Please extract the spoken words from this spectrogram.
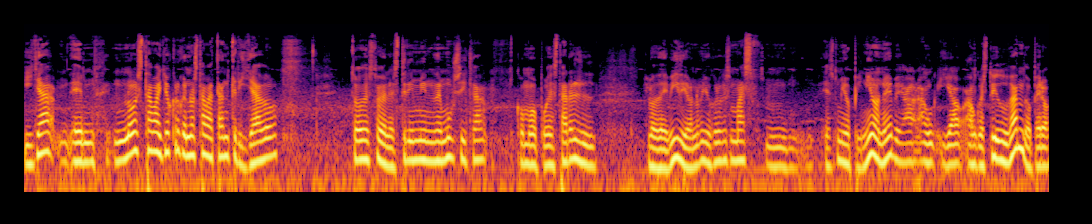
y ya em, no estaba, yo creo que no estaba tan trillado todo esto del streaming de música como puede estar el, lo de vídeo, ¿no? Yo creo que es más, mm, es mi opinión, ¿eh? Aunque, aunque estoy dudando, pero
